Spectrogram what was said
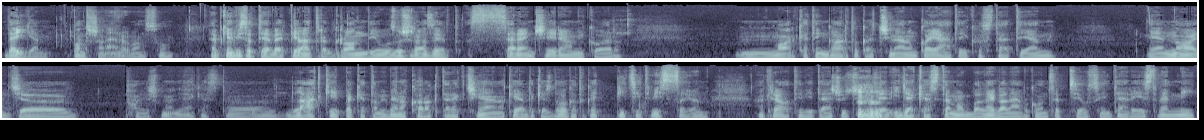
de igen, pontosan erről van szó. Egyébként visszatérve egy pillanatra grandiózusra, azért szerencsére, amikor marketing artokat csinálunk a játékhoz, tehát ilyen, ilyen nagy hogy is mondják ezt a látképeket, amiben a karakterek csinálnak érdekes dolgokat, akkor egy picit visszajön a kreativitás. Úgyhogy uh-huh. azért igyekeztem abban legalább a koncepció szinten részt venni.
